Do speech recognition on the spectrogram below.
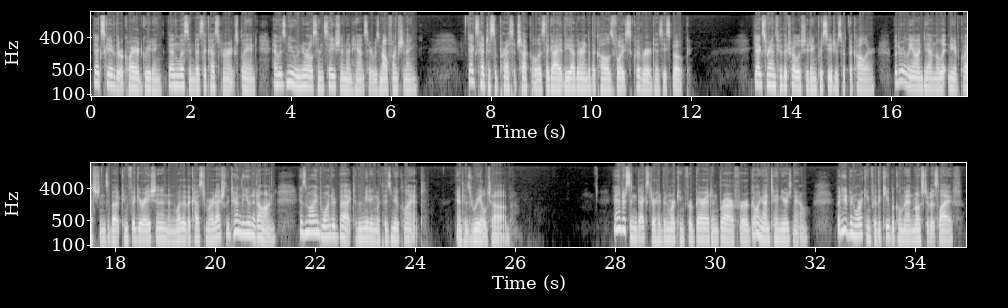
Dex gave the required greeting, then listened as the customer explained how his new neural sensation enhancer was malfunctioning. Dex had to suppress a chuckle as the guy at the other end of the call's voice quivered as he spoke. Dex ran through the troubleshooting procedures with the caller, but early on down the litany of questions about configuration and whether the customer had actually turned the unit on, his mind wandered back to the meeting with his new client and his real job. Anderson Dexter had been working for Barrett and Brar for going on ten years now, but he'd been working for the Cubicle Man most of his life.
